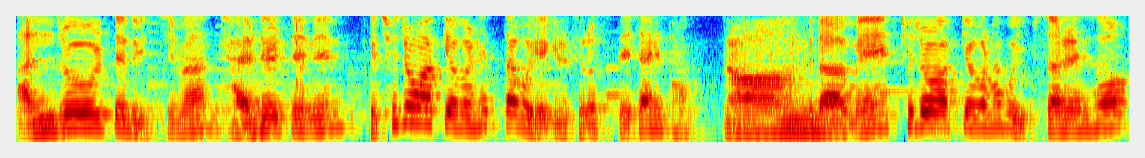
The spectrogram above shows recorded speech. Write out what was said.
안 좋을 때도 있지만 잘 될 때는 그 최종 합격을 했다고 얘기를 들었을 때 짜릿함. 아, 음. 그 다음에 최종 합격을 하고 입사를 해서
